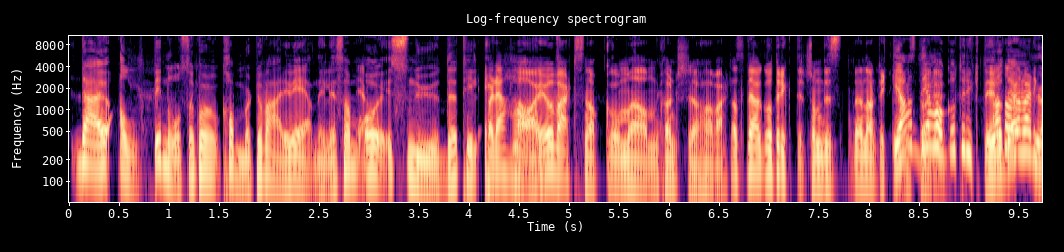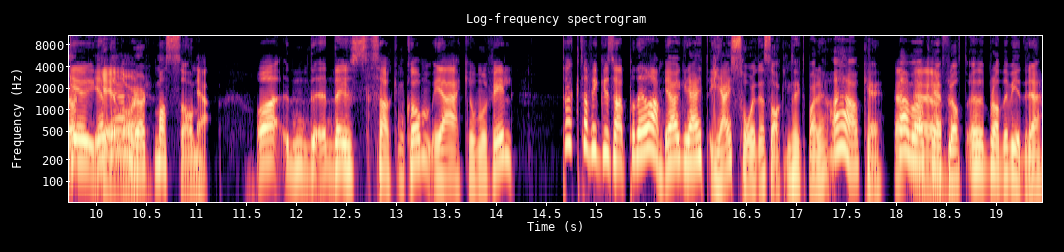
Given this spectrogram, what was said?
Det er jo alltid noen som kommer til å være uenig, liksom, Ja. og snu det til et For det har jo vært snakk om han kanskje har vært Altså, det har gått rykter som det, den artikkelen Ja, det har gått rykter, og det har hørt, ja, det har hørt masse om. Ja. Og det, det, saken kom. Jeg er ikke homofil. Takk, da fikk vi svar på det, da. Ja, greit. Jeg så den saken og tenkte bare ah, ja, ok. Ja, Ja, men, ja, ok. Flott. Eh, Bladde videre.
